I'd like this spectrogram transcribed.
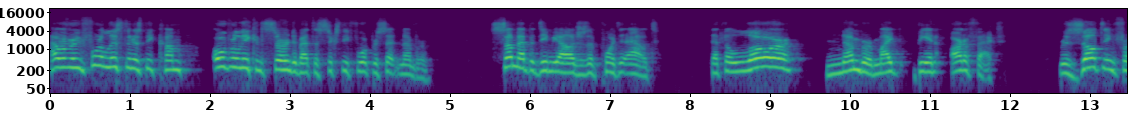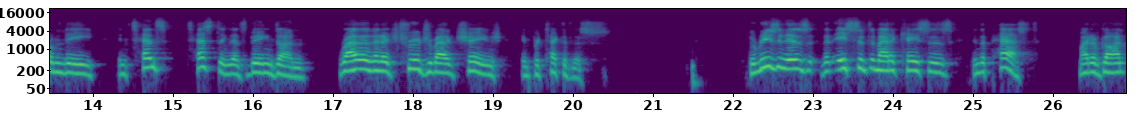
However, before listeners become overly concerned about the 64% number, some epidemiologists have pointed out that the lower number might be an artifact resulting from the intense testing that's being done rather than a true dramatic change in protectiveness. The reason is that asymptomatic cases in the past might have gone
